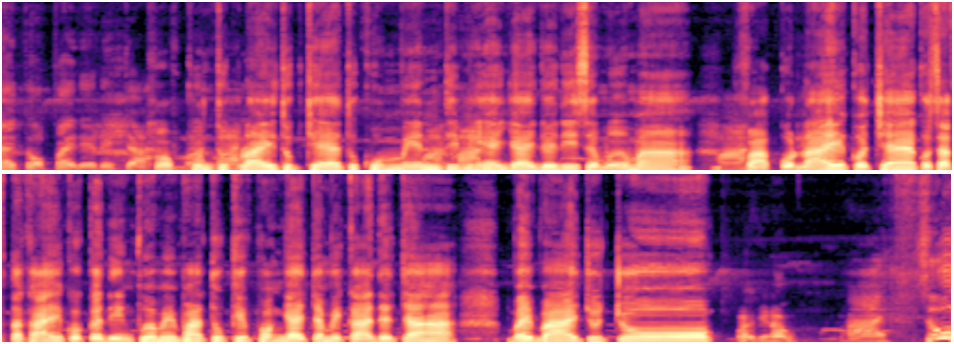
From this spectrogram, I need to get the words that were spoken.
ยายต่อไปได้เลยจ้าขอบคุณทุกไลค์ทุกแชร์ทุกคอมเมนต์ที่มีให้ยายด้วยดีเสมอมา ฝาฝากกกดไลค์กดแชร์กดซับสไครต์กดกระดิ่งเพื่อไม่พลาดทุกคลิปของยายจามิกาด้วยจ้าบายบายจุ๊บจุ๊บไปพี่น้อง ไปสู้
